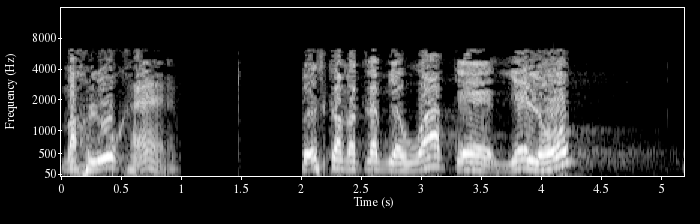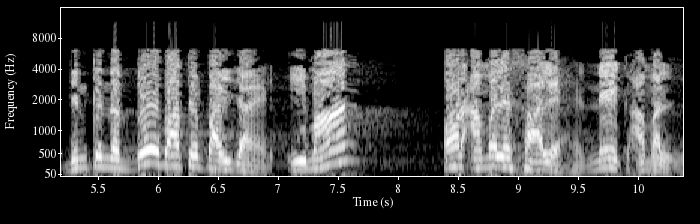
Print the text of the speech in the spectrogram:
مخلوق ہیں۔ تو اس کا مطلب یہ ہوا کہ یہ لوگ جن کے اندر دو باتیں پائی جائیں، ایمان اور عمل صالح، نیک عمل،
